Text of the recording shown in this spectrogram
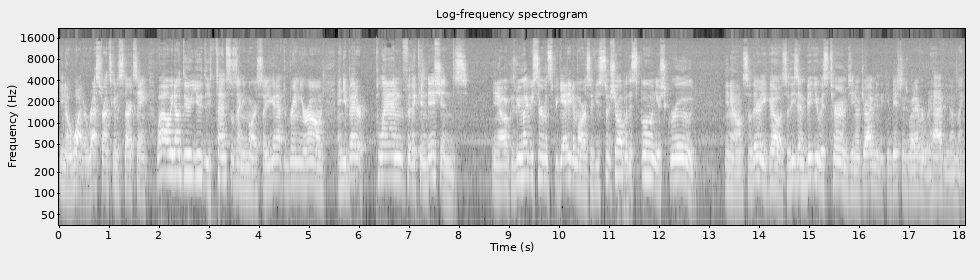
You know what, a restaurant's going to start saying, well, we don't do use utensils anymore, so you're going to have to bring your own, and you better plan for the conditions. You know, because we might be serving spaghetti tomorrow, so if you show up with a spoon, you're screwed. You know, so there you go. So these ambiguous terms, you know, driving to the conditions, whatever, what have you, I'm like,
